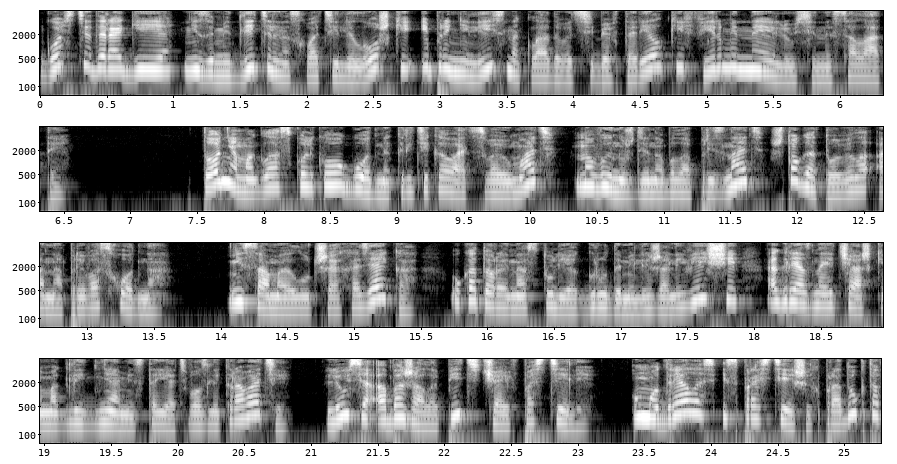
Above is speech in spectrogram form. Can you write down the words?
Гости дорогие незамедлительно схватили ложки и принялись накладывать себе в тарелки фирменные Люсины салаты. Тоня могла сколько угодно критиковать свою мать, но вынуждена была признать, что готовила она превосходно. Не самая лучшая хозяйка, у которой на стульях грудами лежали вещи, а грязные чашки могли днями стоять возле кровати, Люся обожала пить чай в постели. Умудрялась из простейших продуктов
